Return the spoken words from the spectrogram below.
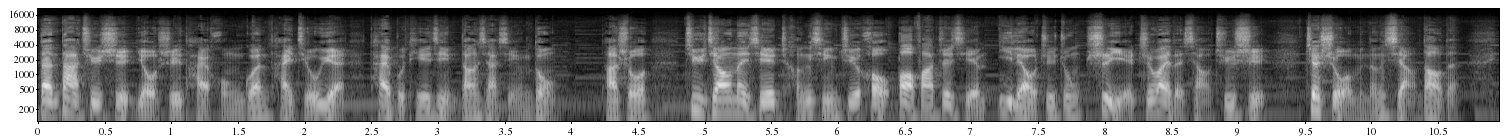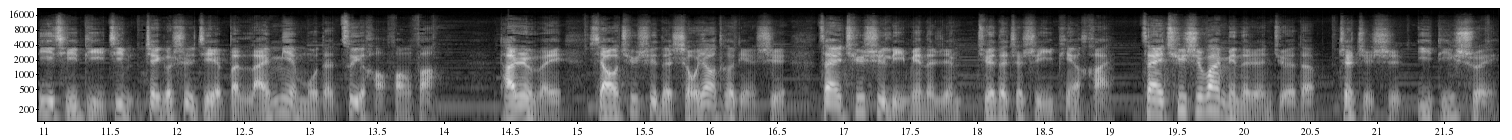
但大趋势有时太宏观、太久远、太不贴近当下行动。他说，聚焦那些成型之后、爆发之前、意料之中、视野之外的小趋势，这是我们能想到的，一起抵近这个世界本来面目的最好方法。他认为，小趋势的首要特点是在趋势里面的人觉得这是一片海，在趋势外面的人觉得这只是一滴水。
